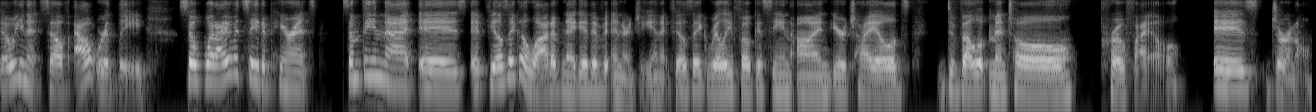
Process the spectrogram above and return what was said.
showing itself outwardly. So, what I would say to parents something that is, it feels like a lot of negative energy and it feels like really focusing on your child's developmental profile is journal.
